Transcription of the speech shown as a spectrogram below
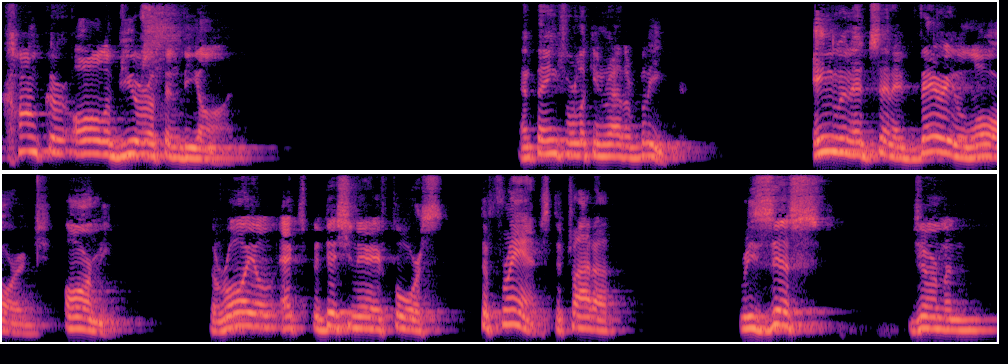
conquer all of Europe and beyond. And things were looking rather bleak. England had sent a very large army, the Royal Expeditionary Force, to France to try to resist German,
